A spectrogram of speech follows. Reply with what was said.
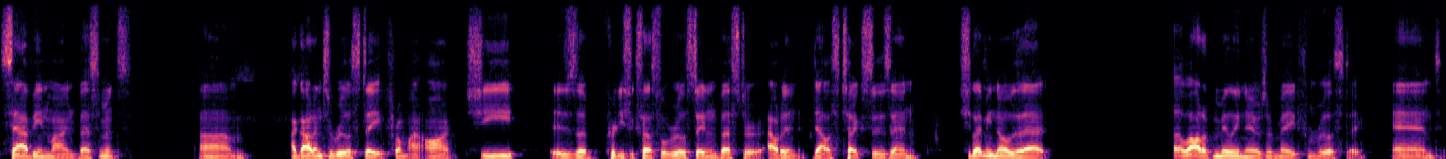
savvy in my investments. Um, I got into real estate from my aunt. She is a pretty successful real estate investor out in Dallas, Texas, and she let me know that a lot of millionaires are made from real estate. And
